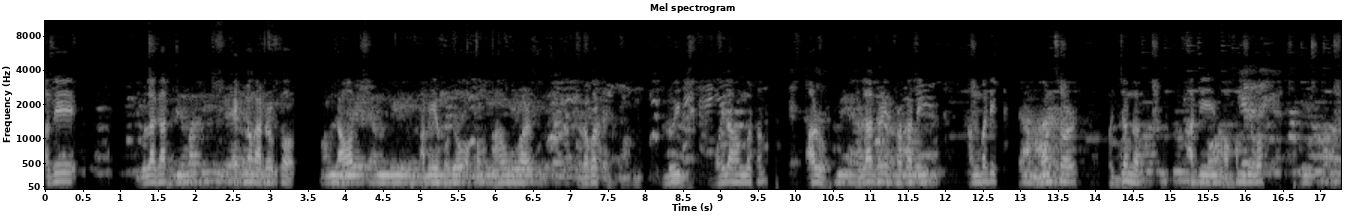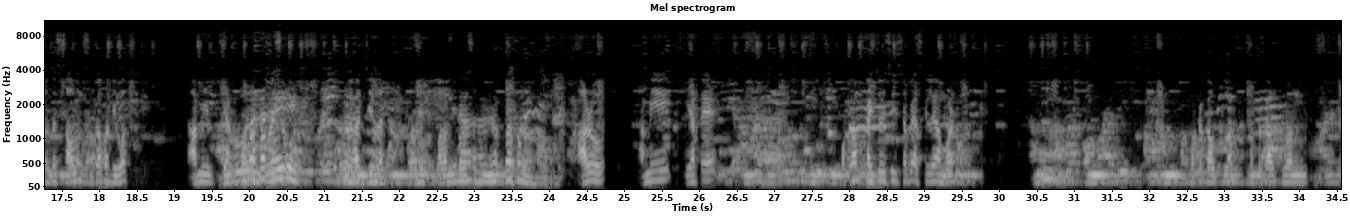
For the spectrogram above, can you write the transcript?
আজি গোলাঘাট এক নং আদৰ্শ গাঁৱত আমি সদৌ অসম আহোম হোৱাৰ লগতে লুইট মহিলা সংগঠন আৰু লীলাধাৰী ফৰকাটিং সাংবাদিক মঞ্চৰ সৌজন্যত আজি অসম দিৱস আচলতে চাউলুং চুকাফা দিৱস আমি পালন কৰিছোঁ। গোলাঘাট জিলাত পালন কৰিছোঁ। আৰু আমি ইয়াতে প্ৰথম কাৰ্যসূচী হিচাপে আছিলে আমাৰ পতাকা উত্তোলন। পতাকা উত্তোলন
